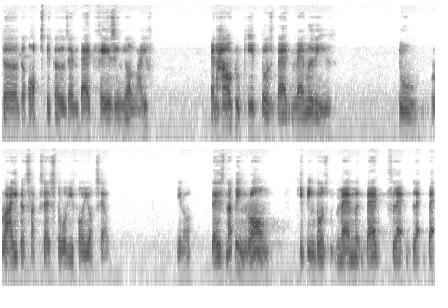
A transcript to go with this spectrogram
the the obstacles and bad phase in your life, and how to keep those bad memories to write a success story for yourself. You know, there is nothing wrong keeping those mem- bad, fla- bla-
